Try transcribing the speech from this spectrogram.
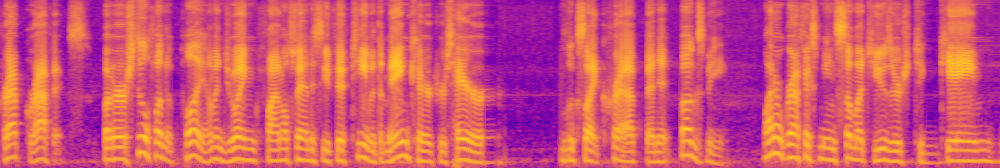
crap graphics, but are still fun to play. I'm enjoying Final Fantasy 15, but the main character's hair looks like crap, and it bugs me. Why do graphics mean so much users to game,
